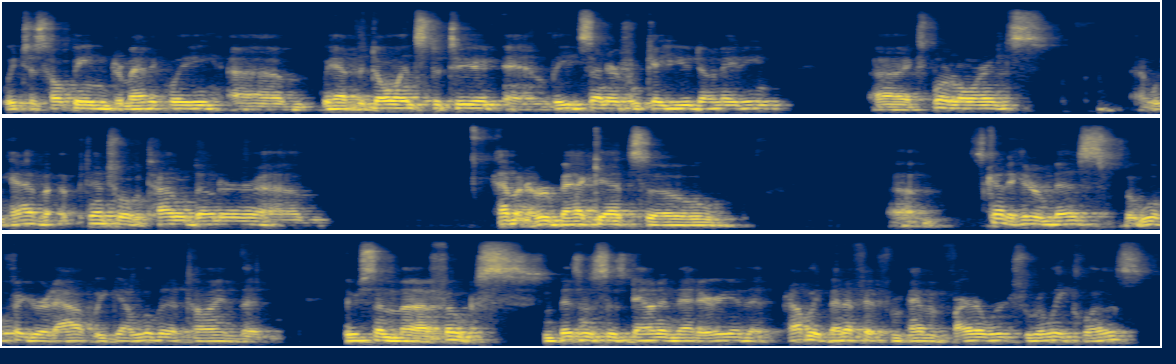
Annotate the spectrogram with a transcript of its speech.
which is helping dramatically. Um, we have the Dole Institute and Lied Center from KU donating. Uh, Explore Lawrence. Uh, we have a potential of a title donor. Um, haven't heard back yet, so um, it's kind of hit or miss, but we'll figure it out. We got a little bit of time that there's some uh, folks, some businesses down in that area that probably benefit from having fireworks really close.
